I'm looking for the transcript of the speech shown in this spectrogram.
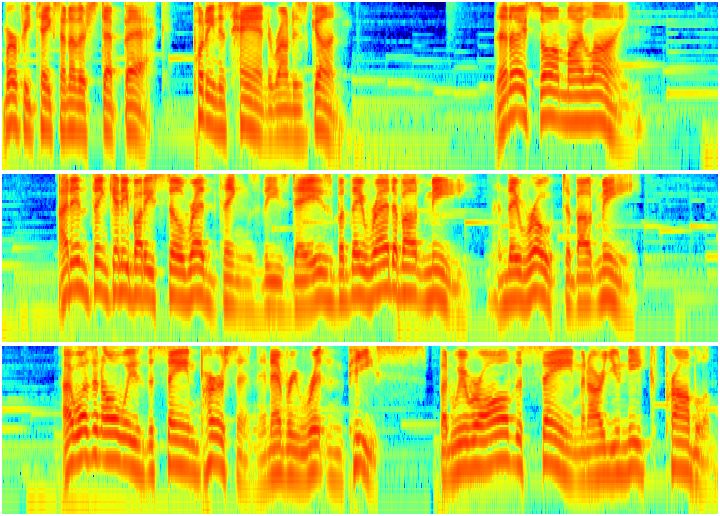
Murphy takes another step back, putting his hand around his gun. Then I saw my line. I didn't think anybody still read things these days, but they read about me, and they wrote about me. I wasn't always the same person in every written piece, but we were all the same in our unique problem.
